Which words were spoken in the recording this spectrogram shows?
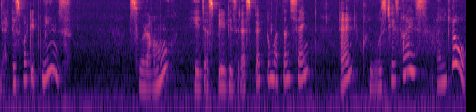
that is what it means. So ramu he just paid his respect to Matang Saint and closed his eyes, and lo,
